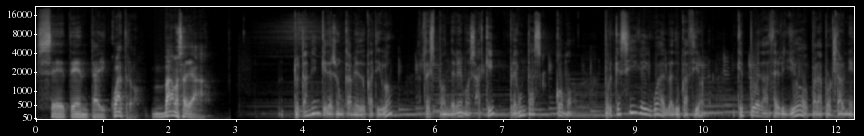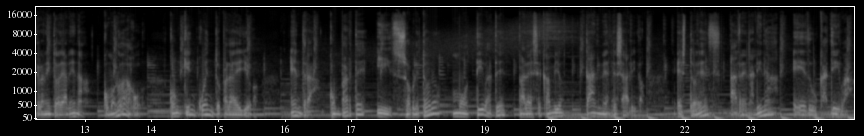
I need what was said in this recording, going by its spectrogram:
74. Vamos allá. ¿Tú también quieres un cambio educativo? Responderemos aquí preguntas como ¿por qué sigue igual la educación? ¿Qué puedo hacer yo para aportar mi granito de arena? ¿Cómo lo hago? ¿Con quién cuento para ello? Entra, comparte y sobre todo motívate para ese cambio tan necesario. Esto es Adrenalina Educativa.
